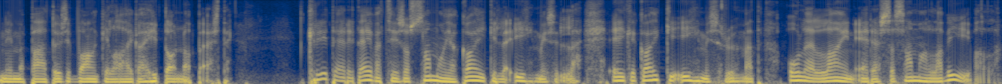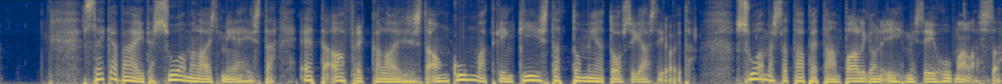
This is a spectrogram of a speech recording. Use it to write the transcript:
niin mä päätyisin vankilaan aika hiton nopeasti. Kriteerit eivät siis ole samoja kaikille ihmisille, eikä kaikki ihmisryhmät ole lain edessä samalla viivalla. Sekä väite suomalaismiehistä että afrikkalaisista on kummatkin kiistattomia tosiasioita. Suomessa tapetaan paljon ihmisiä humalassa,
